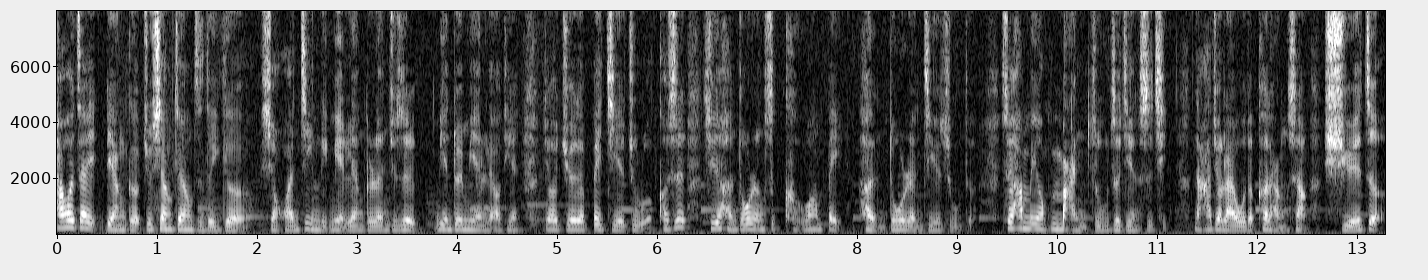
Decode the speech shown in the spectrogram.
他会在两个就像这样子的一个小环境里面，两个人就是面对面聊天，就觉得被接住了。可是其实很多人是渴望被很多人接住的，所以他没有满足这件事情，那他就来我的课堂上学着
